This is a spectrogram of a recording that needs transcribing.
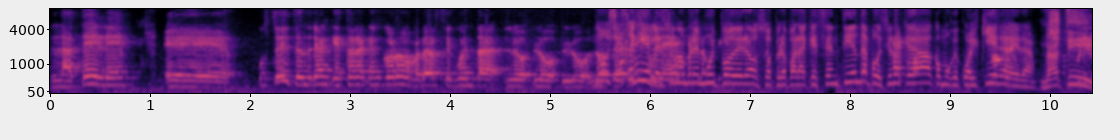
la tele. Eh, ustedes tendrían que estar acá en Córdoba para darse cuenta lo, lo, lo No, yo sé que él es un hombre muy poderoso, pero para que se entienda, porque si no quedaba como que cualquiera era. Nati.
